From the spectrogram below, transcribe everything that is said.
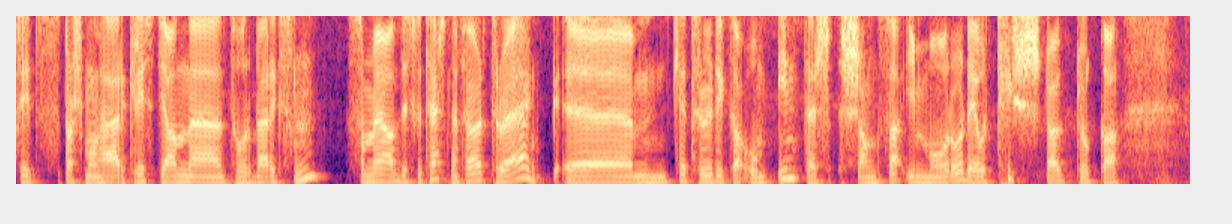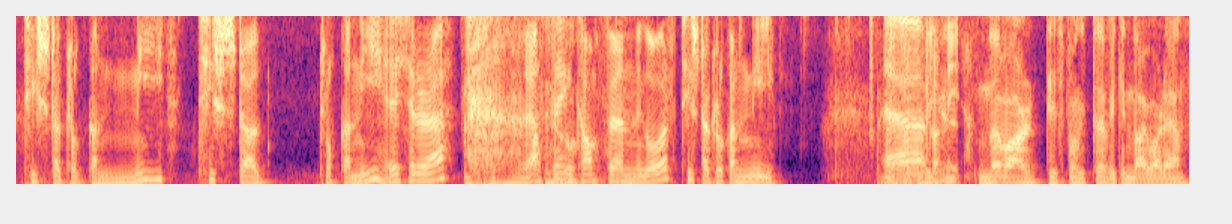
sitt spørsmål her. Christian eh, Thorbergsen, som jeg har diskutert med før, tror jeg. Eh, hva tror dere om Inters sjanser i morgen? Det er jo tirsdag klokka Tirsdag klokka ni. Tirsdag klokka ni, er ikke det det? At den kampen går? Tirsdag klokka ni. Ni. Når var tidspunktet? Hvilken dag var det igjen?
